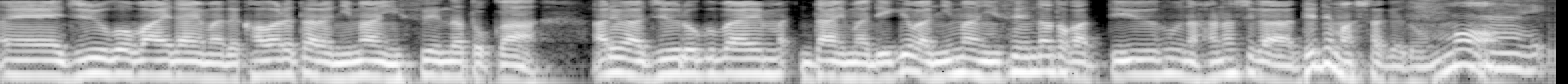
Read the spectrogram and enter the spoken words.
えー、15倍台まで買われたら2万1000円だとか、あるいは16倍台までいけば2万2000円だとかっていうふうな話が出てましたけども、はい、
